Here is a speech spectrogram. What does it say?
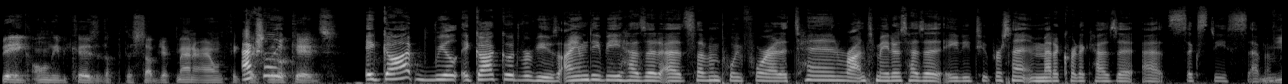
big only because of the, the subject matter. I don't think Actually- like, little kids. It got real. It got good reviews. IMDb has it at seven point four out of ten. Rotten Tomatoes has it at eighty two percent, and Metacritic has it at sixty seven percent.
